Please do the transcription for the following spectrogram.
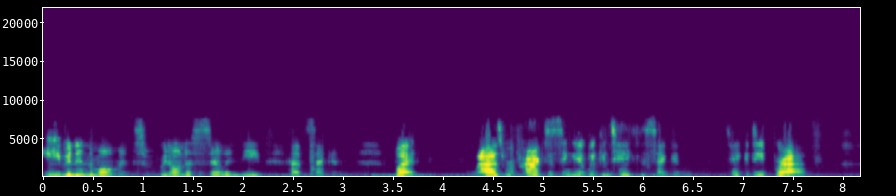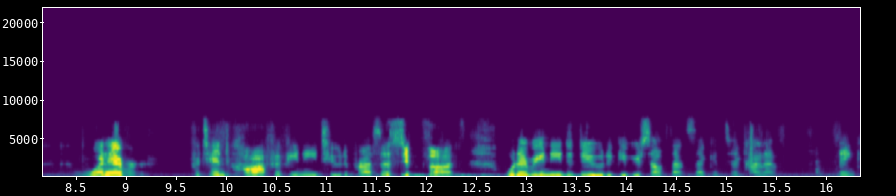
even in the moment. We don't necessarily need that second, but as we're practicing it, we can take the second, take a deep breath, whatever. Pretend cough if you need to to process your thoughts. Whatever you need to do to give yourself that second to kind of think,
